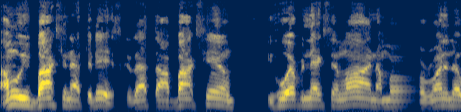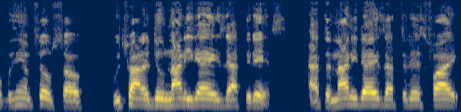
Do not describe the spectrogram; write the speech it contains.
I'm gonna be boxing after this because after I box him, whoever next in line, I'm gonna run it up with him too. So we trying to do 90 days after this. After 90 days after this fight,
